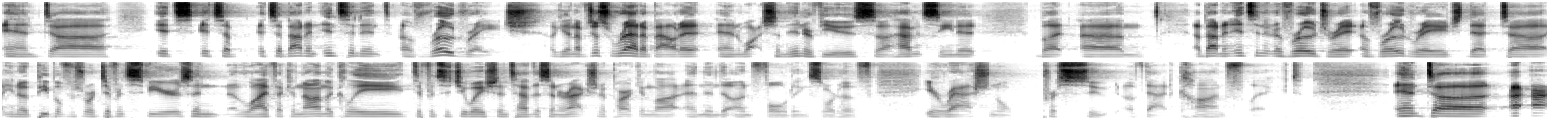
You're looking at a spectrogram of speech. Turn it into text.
And uh, it's, it's, a, it's about an incident of road rage. Again, I've just read about it and watched some interviews, so I haven't seen it. But um, about an incident of road, ra- of road rage that uh, you know people from sort of different spheres in life economically, different situations have this interaction in a parking lot, and then the unfolding sort of irrational pursuit of that conflict. And uh, I,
